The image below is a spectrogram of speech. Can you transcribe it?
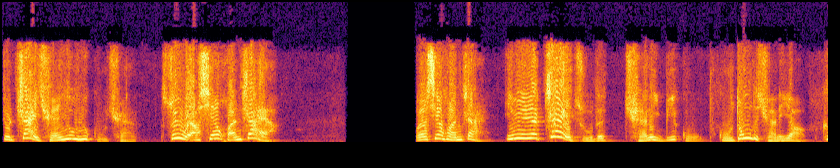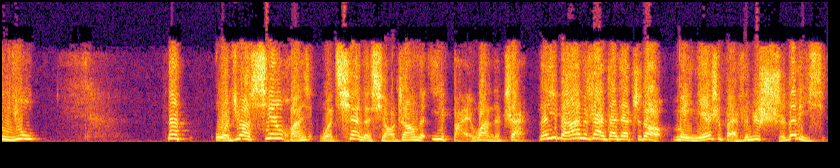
就债权优于股权，所以我要先还债啊，我要先还债，因为债主的权利比股股东的权利要更优。那。我就要先还我欠的小张的一百万的债，那一百万的债大家知道，每年是百分之十的利息，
